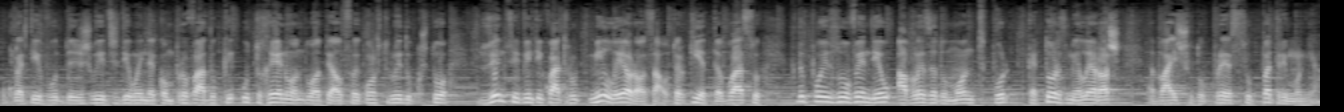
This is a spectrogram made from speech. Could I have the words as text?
O coletivo de juízes deu ainda comprovado que o terreno onde o hotel foi construído custou 224 mil euros à autarquia de Tabuaço, que depois o vendeu à Beleza do Monte por 14 mil euros, abaixo do preço patrimonial.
